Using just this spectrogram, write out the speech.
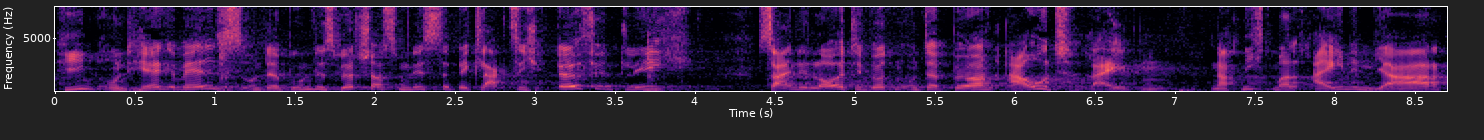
hin und her gewälzt und der Bundeswirtschaftsminister beklagt sich öffentlich, seine Leute würden unter Burnout leiden, nach nicht mal einem Jahr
